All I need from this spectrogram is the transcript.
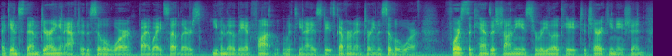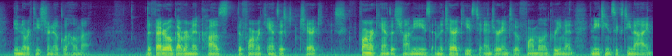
against them during and after the Civil War by white settlers, even though they had fought with the United States government during the Civil War, forced the Kansas Shawnees to relocate to Cherokee Nation in northeastern Oklahoma. The federal government caused the former Kansas Cherokee former Kansas Shawnees and the Cherokees to enter into a formal agreement in 1869,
